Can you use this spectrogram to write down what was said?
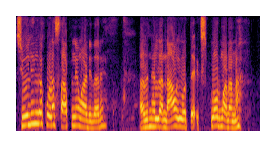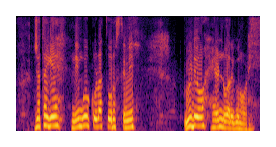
ಶಿವಲಿಂಗ ಕೂಡ ಸ್ಥಾಪನೆ ಮಾಡಿದ್ದಾರೆ. ಅದನ್ನೆಲ್ಲ ನಾವು ಇವತ್ತು ಎಕ್ಸ್ಪ್ಲೋರ್ ಮಾಡೋಣ. ಜೊತೆಗೆ ನಿಮಗೂ ಕೂಡ ತೋರಿಸ್ತೀನಿ. ವಿಡಿಯೋ ಎಂಡ್ವರೆಗೂ ನೋಡಿ.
